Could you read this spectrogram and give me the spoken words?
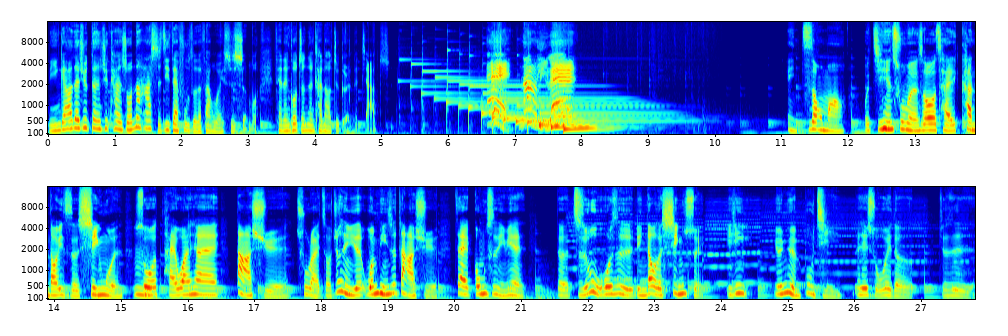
你应该要再去更去看，说那他实际在负责的范围是什么，才能够真正看到这个人的价值。哎，那你嘞？哎，你知道吗？我今天出门的时候才看到一则新闻，说台湾现在大学出来之后，就是你的文凭是大学，在公司里面的职务或是领到的薪水。已经远远不及那些所谓的就是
